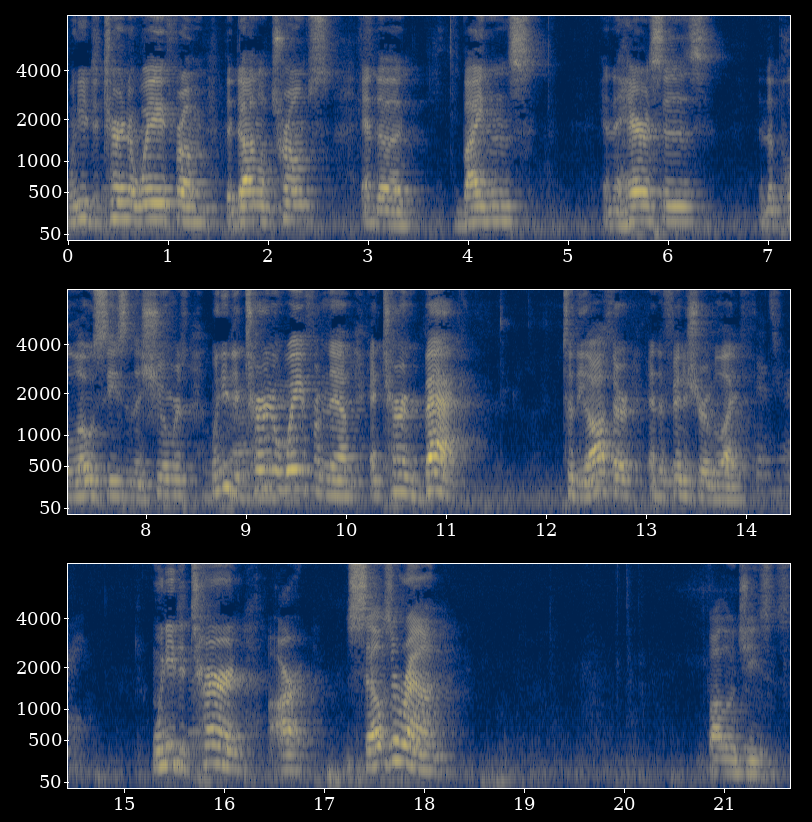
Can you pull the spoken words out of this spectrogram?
we need to turn away from the Donald Trumps and the Bidens and the Harrises and the Pelosi's and the Schumers. We need to turn away from them and turn back to the author and the finisher of life. That's right. We need to turn ourselves around, follow Jesus.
